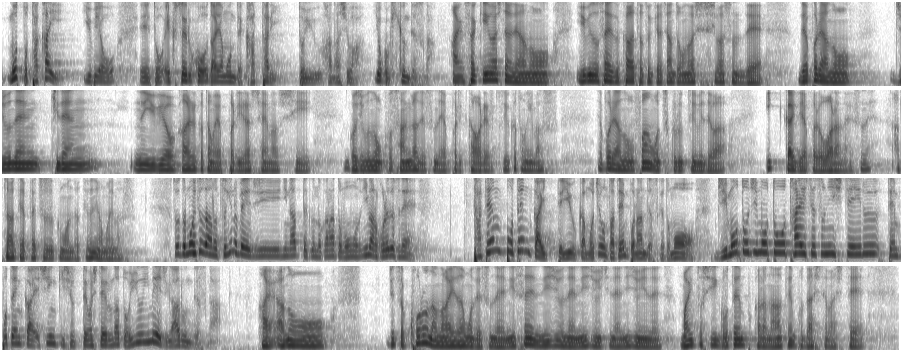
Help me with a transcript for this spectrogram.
もっと高い指輪を、えーと、エクセルコダイヤモンドで買ったりという話はよく聞くんですが。はい、さっき言いましたよねあの指のサイズ変わった時はちゃんとお話ししますんででやっぱりあの10年記念の指輪を買われる方もやっぱりいらっしゃいますしご自分のお子さんがですね、やっぱり買われるという方もいます。やっぱりあの、ファンを作るという意味では、一回でやっぱり終わらないですね。後々やっぱり続くもんだというふうに思います。それともう一つあの次のページになってくるのかなと思う今のこれですね多店舗展開っていうかもちろん多店舗なんですけども地元地元を大切にしている店舗展開新規出店をしているなというイメージがあるんですがはいあのー実はコロナの間もですね2020年21年22年毎年5店舗から7店舗出してまして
